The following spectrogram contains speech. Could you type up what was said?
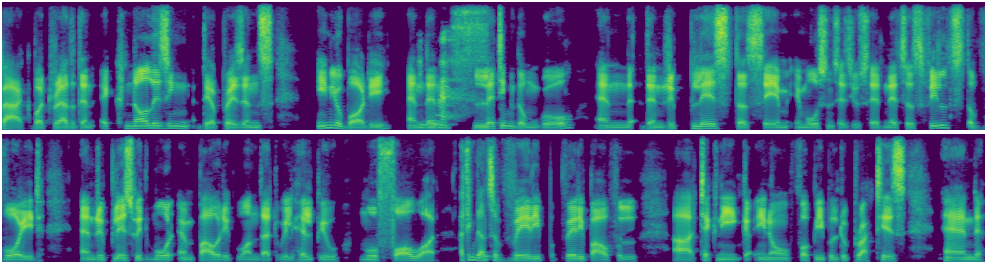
back but rather than acknowledging their presence in your body and then Yes. letting them go and then replace the same emotions as you said nature fills the void and replace with more empowering one that will help you move forward i think that's a very very powerful uh, technique you know for people to practice and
